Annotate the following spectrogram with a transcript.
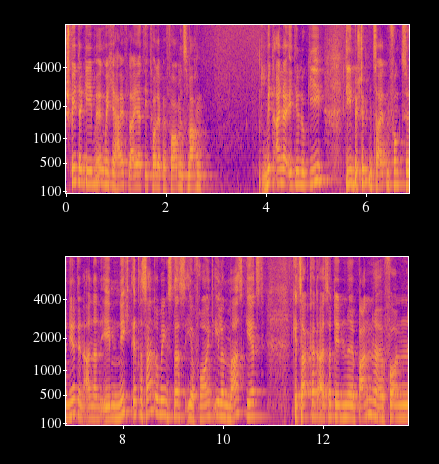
später geben. Irgendwelche Highflyer, die tolle Performance machen. Mit einer Ideologie, die in bestimmten Zeiten funktioniert, in anderen eben nicht. Interessant übrigens, dass Ihr Freund Elon Musk jetzt gesagt hat, also den Bann von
